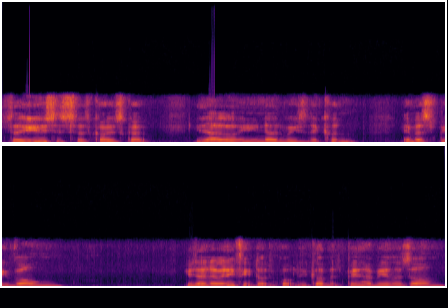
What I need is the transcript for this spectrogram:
So they used this kaleidoscope. You know, and you know the reason they couldn't. It must be wrong. You don't know anything, Dr. Potley. The government's been having us on.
